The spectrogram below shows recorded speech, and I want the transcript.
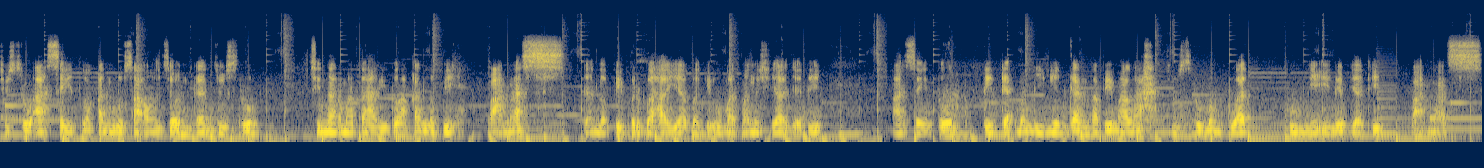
justru AC itu akan merusak ozon dan justru sinar matahari itu akan lebih panas dan lebih berbahaya bagi umat manusia. Jadi AC itu tidak mendinginkan tapi malah justru membuat bumi ini menjadi panas.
